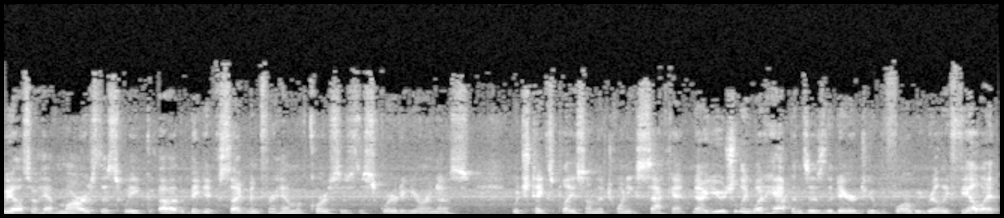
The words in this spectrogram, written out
We also have Mars this week. Uh, the big excitement for him, of course, is the square to Uranus, which takes place on the 22nd. Now, usually what happens is the day or two before we really feel it,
